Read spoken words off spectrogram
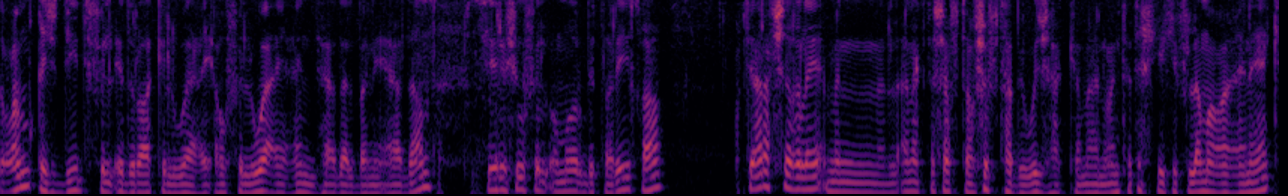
عمق جديد في الإدراك الواعي أو في الوعي عند هذا البني آدم. بالضبط، بصير يشوف الأمور بطريقة. وبتعرف شغلة من اللي أنا اكتشفتها وشفتها بوجهك كمان وأنت تحكي كيف لمعوا عينيك.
